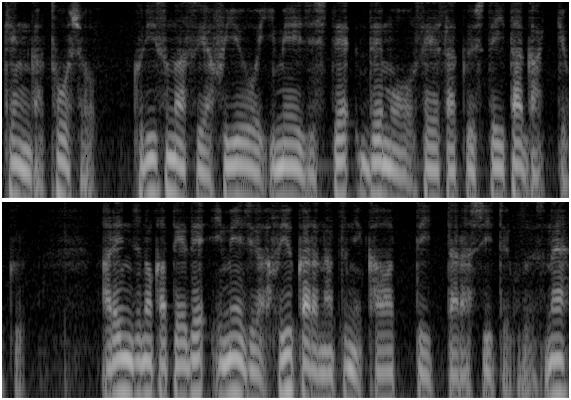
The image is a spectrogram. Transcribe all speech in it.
ケンが当初クリスマスや冬をイメージしてデモを制作していた楽曲。アレンジの過程でイメージが冬から夏に変わっていったらしいということですね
